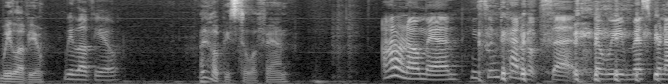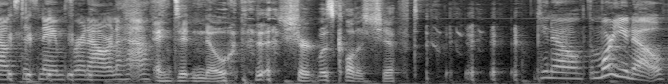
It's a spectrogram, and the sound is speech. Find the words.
we love you. We love you. I hope he's still a fan. I don't know, man. He seemed kind of upset that we mispronounced his name for an hour and a half. And didn't know that a shirt was called a shift. You know, the more you know.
